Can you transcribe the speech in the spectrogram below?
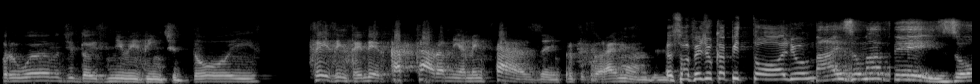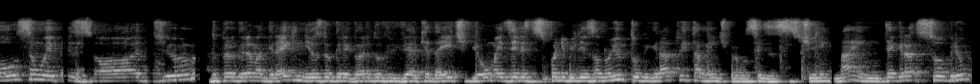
pro ano de 2022. Vocês entenderam? Captaram a minha mensagem, professor Raimundo? Eu só vejo o Capitólio. Mais uma vez, ouçam o episódio do programa Greg News do Gregório do Vivier, que é da HBO, mas eles disponibilizam no YouTube gratuitamente para vocês assistirem na íntegra sobre o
